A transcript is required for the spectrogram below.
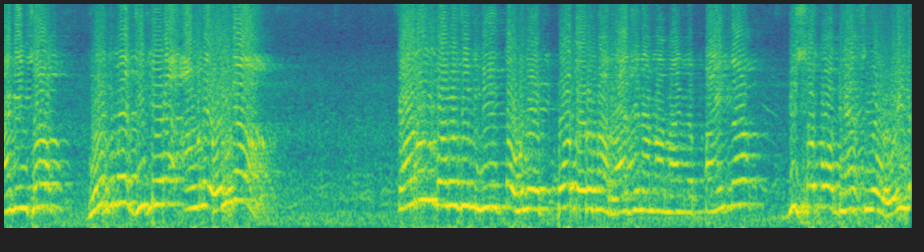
मागिन्छ। भोटमा जितेर आउने होइन। कानुन बमोजिम नियुक्त हुने पदहरूमा राजीनामा माग्न पाइन्न। विश्वको अभ्यास यो होइन।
